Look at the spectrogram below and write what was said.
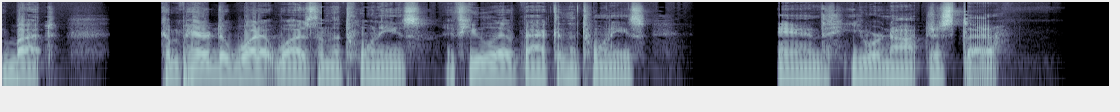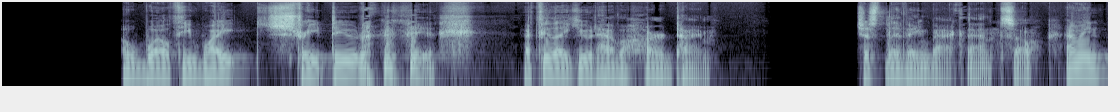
But compared to what it was in the 20s, if you lived back in the 20s and you were not just a a wealthy white straight dude, I feel like you would have a hard time just living back then. So, I mean,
